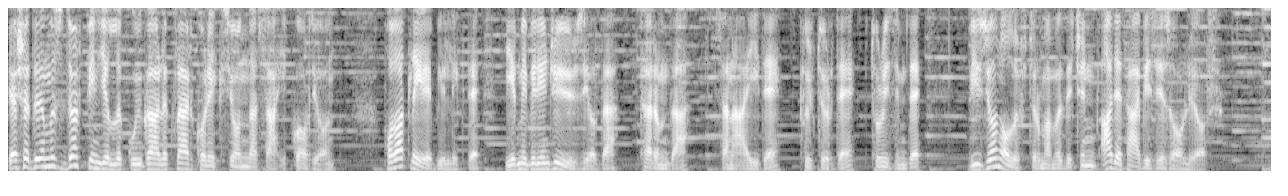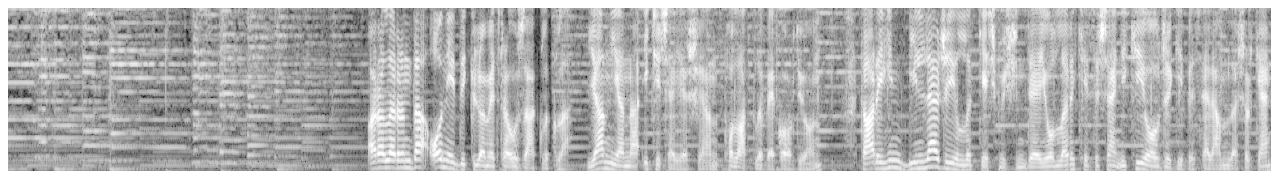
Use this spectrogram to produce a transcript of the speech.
Yaşadığımız 4000 yıllık uygarlıklar koleksiyonuna sahip Gordion, Polatlı ile birlikte 21. yüzyılda tarımda, sanayide, kültürde, turizmde vizyon oluşturmamız için adeta bizi zorluyor. Aralarında 17 kilometre uzaklıkla yan yana iç içe yaşayan Polatlı ve Gordion, tarihin binlerce yıllık geçmişinde yolları kesişen iki yolcu gibi selamlaşırken,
